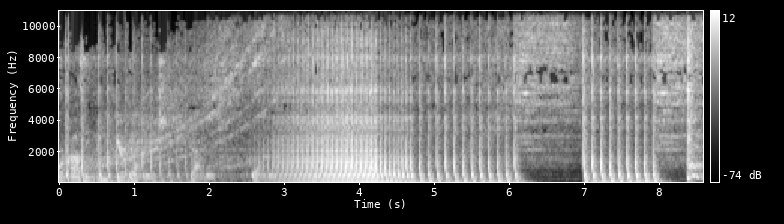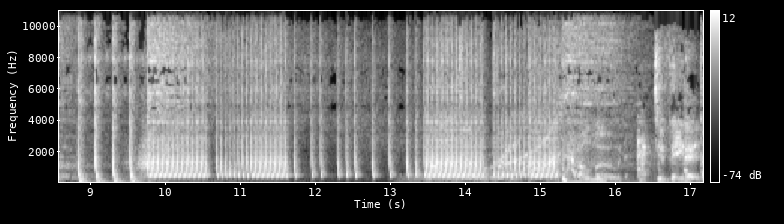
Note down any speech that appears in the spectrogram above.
before causing ear damage. Damage. Damage. Battle mode activated.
